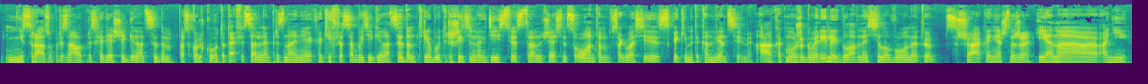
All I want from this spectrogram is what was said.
не сразу признала происходящее геноцидом, поскольку вот это официальное признание каких-то событий геноцидом требует решительных действий стран-участниц ООН там, в согласии с какими-то конвенциями. А как мы уже говорили, главная сила в ООН это США, конечно же, и она, они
